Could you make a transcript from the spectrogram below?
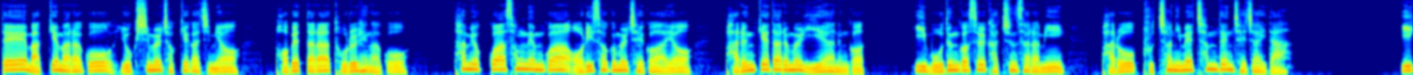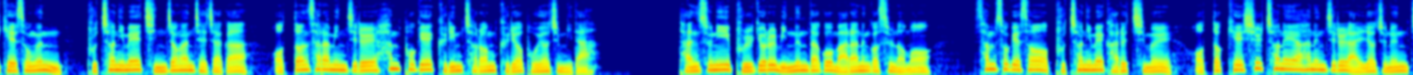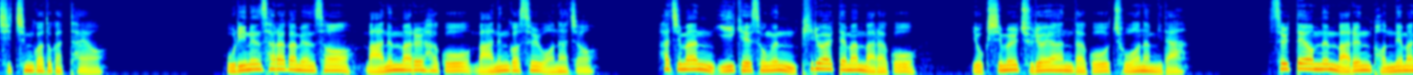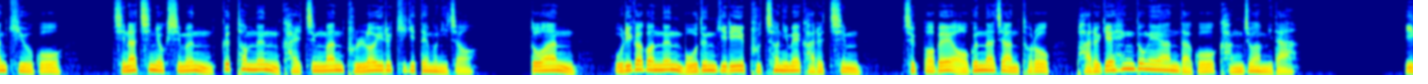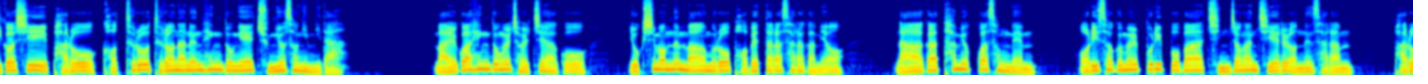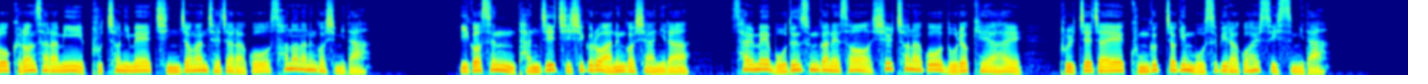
때에 맞게 말하고 욕심을 적게 가지며 법에 따라 도를 행하고 탐욕과 성냄과 어리석음을 제거하여 바른 깨달음을 이해하는 것, 이 모든 것을 갖춘 사람이 바로 부처님의 참된 제자이다. 이 개송은 부처님의 진정한 제자가 어떤 사람인지를 한 폭의 그림처럼 그려 보여줍니다. 단순히 불교를 믿는다고 말하는 것을 넘어 삶 속에서 부처님의 가르침을 어떻게 실천해야 하는지를 알려주는 지침과도 같아요. 우리는 살아가면서 많은 말을 하고 많은 것을 원하죠. 하지만 이 개송은 필요할 때만 말하고 욕심을 줄여야 한다고 조언합니다. 쓸데없는 말은 번뇌만 키우고 지나친 욕심은 끝없는 갈증만 불러일으키기 때문이죠. 또한 우리가 걷는 모든 길이 부처님의 가르침, 즉 법에 어긋나지 않도록 바르게 행동해야 한다고 강조합니다. 이것이 바로 겉으로 드러나는 행동의 중요성입니다. 말과 행동을 절제하고 욕심 없는 마음으로 법에 따라 살아가며 나아가 탐욕과 성냄, 어리석음을 뿌리 뽑아 진정한 지혜를 얻는 사람, 바로 그런 사람이 부처님의 진정한 제자라고 선언하는 것입니다. 이것은 단지 지식으로 아는 것이 아니라 삶의 모든 순간에서 실천하고 노력해야 할 불제자의 궁극적인 모습이라고 할 수 있습니다.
